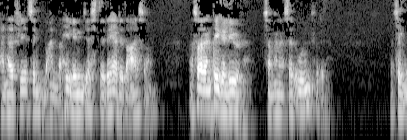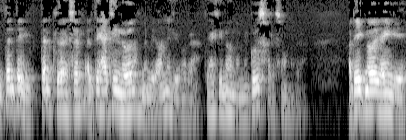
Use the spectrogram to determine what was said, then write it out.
han havde flere ting, hvor han var helt inde yes, det er det her, det drejer sig om. Og så er der en del af livet, som han har sat uden for det. Og tænkte, den del, den kører jeg selv. Altså, det har ikke lige noget med mit åndelige liv at gøre. Det har ikke lige noget med min Guds relation at gøre. Og det er ikke noget, jeg egentlig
